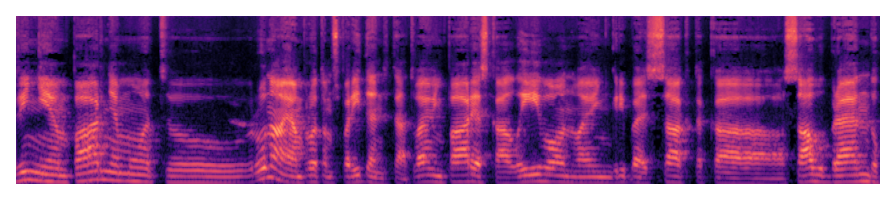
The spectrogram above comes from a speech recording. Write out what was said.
viņiem pārņemot, uh, runājām, protams, par identitāti. Vai viņi pāries kā Līvona, vai viņi gribēs sākt kā savu brendu.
